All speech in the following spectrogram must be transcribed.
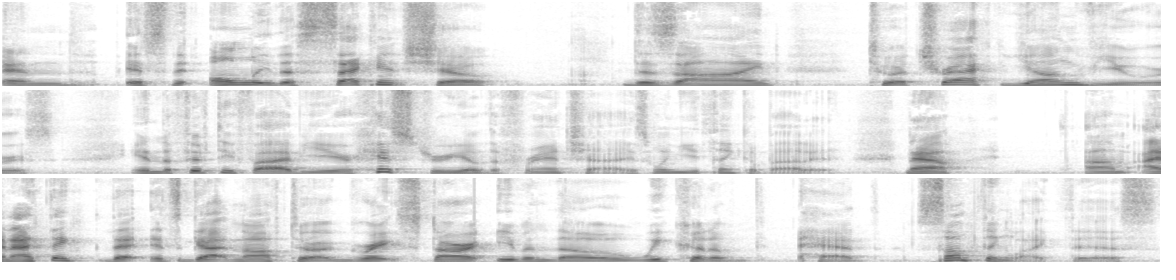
and it's the only the second show designed to attract young viewers in the 55 year history of the franchise when you think about it. Now, um, and I think that it's gotten off to a great start, even though we could have had something like this,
